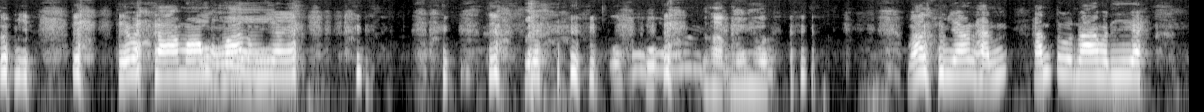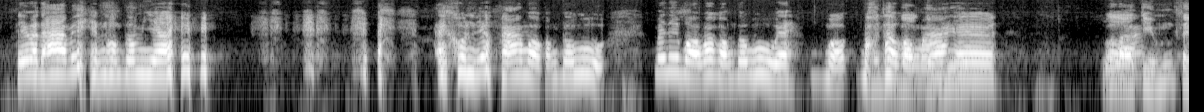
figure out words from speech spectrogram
ตัวเมียเทเทวดามองของม้าตัวเมียไงโอ้โหหักมุมอะม้าตัวเมียมันหัน หันตูดมาพอดีไง เทวดาไม่เห็นของตัวเมียไอ้ไอคนเลี้ยงม้าบอกของตัวผู้ ไม่ได้บอกว่าของตัวผู้ไงบอกบอกเท่าของม้า เออเราเอาจิ๋มใส่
